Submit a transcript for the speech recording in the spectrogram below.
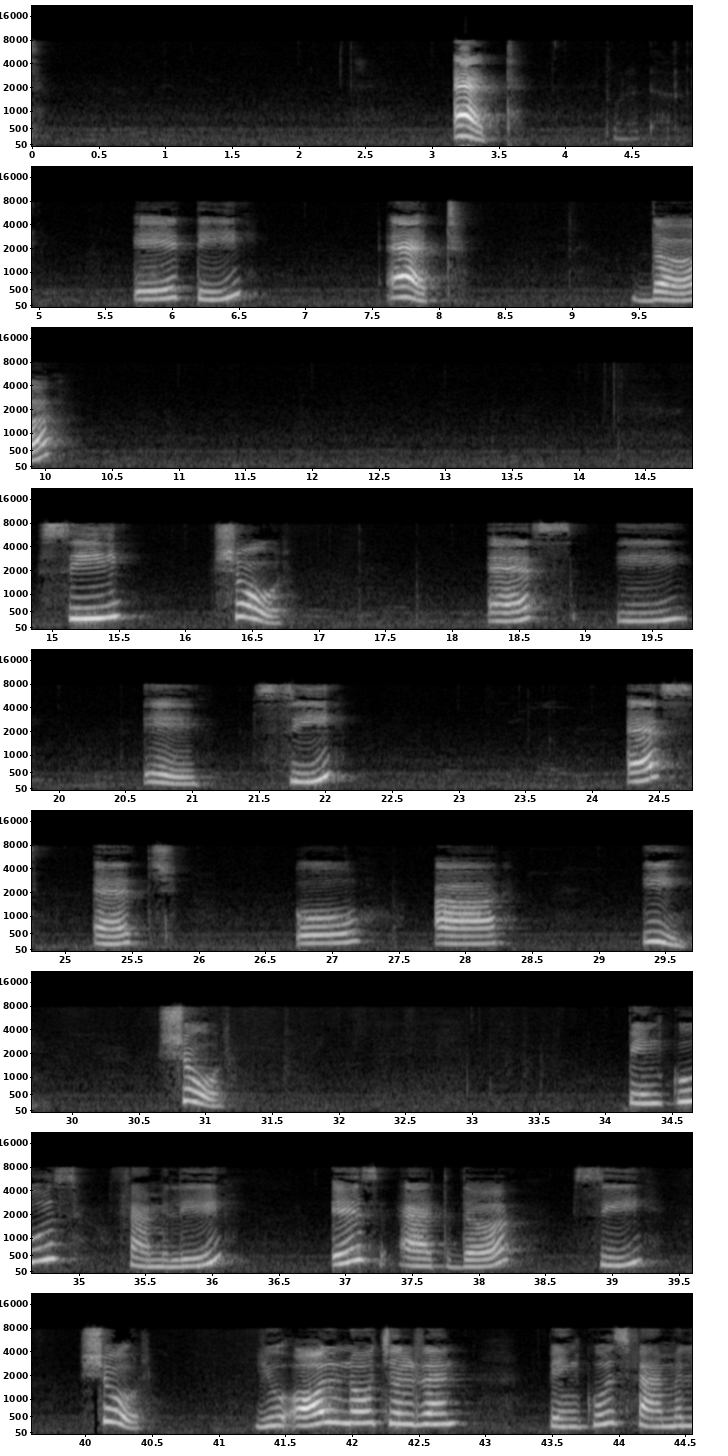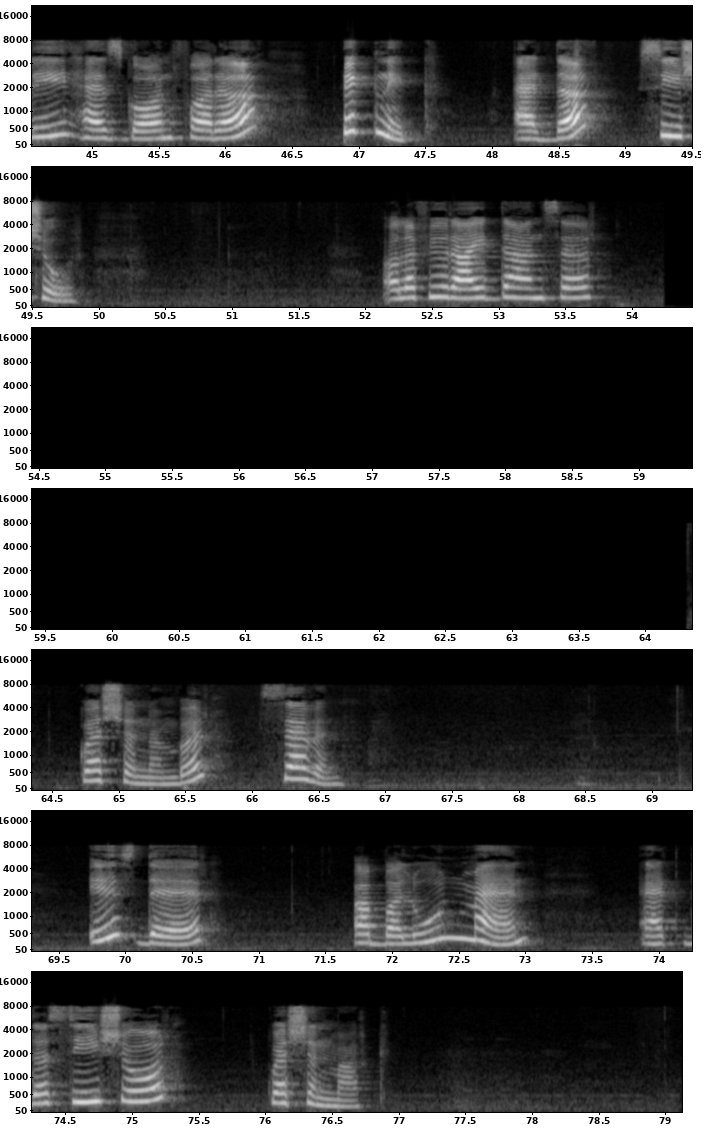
at A T at the sea shore S E A C S H O R E shore Pinku's family is at the sea shore. You all know children, Pinku's family has gone for a picnic at the seashore. All of you write the answer. Question number 7. Is there a balloon man at the seashore? Question mark.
